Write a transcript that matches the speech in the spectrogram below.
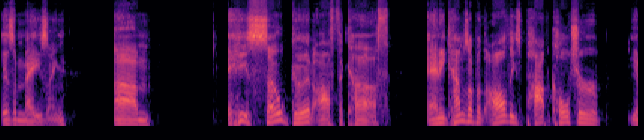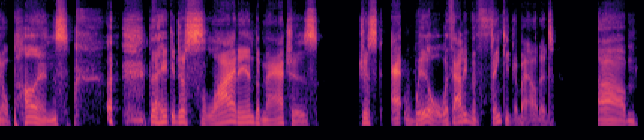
is amazing. Um, he's so good off the cuff, and he comes up with all these pop culture, you know, puns that he could just slide into matches just at will without even thinking about it. Um,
